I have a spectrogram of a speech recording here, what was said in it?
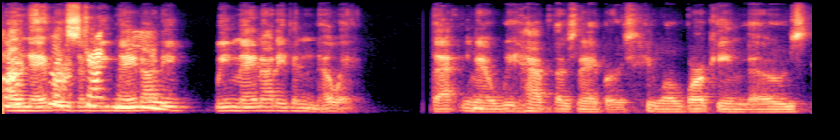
our That's what neighbors, and we may not, me. e- we may not even know it. That, you know, we have those neighbors who are working those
